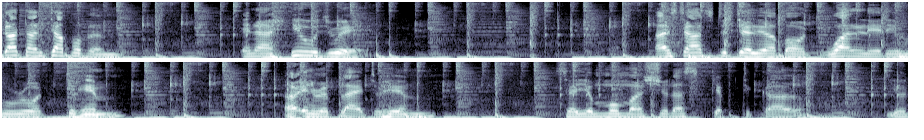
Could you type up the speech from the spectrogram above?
got on top of him in a huge way. I started to tell you about one lady who wrote to him, or in reply to him, say your mama should have skeptical, you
